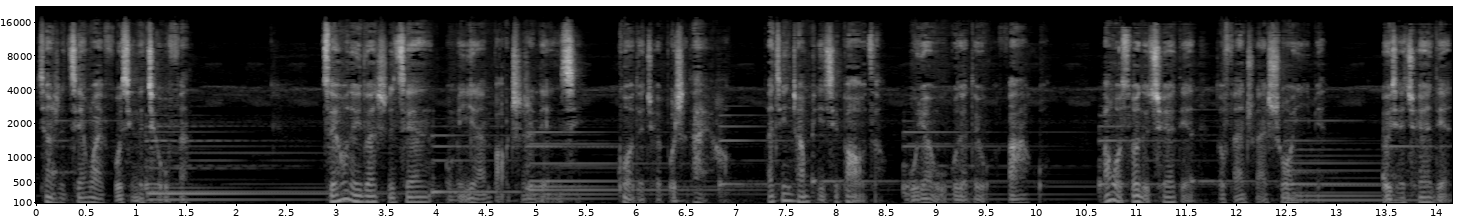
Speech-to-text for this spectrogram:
像是监外服刑的囚犯。”随后的一段时间，我们依然保持着联系，过得却不是太好。他经常脾气暴躁，无缘无故的对我发火，把我所有的缺点都翻出来说一遍。有些缺点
